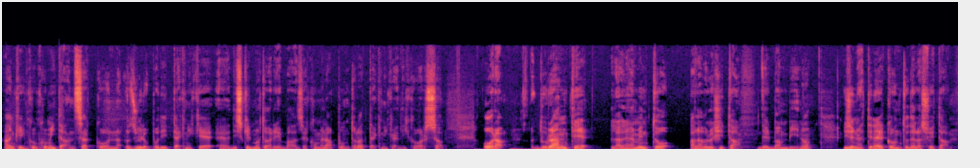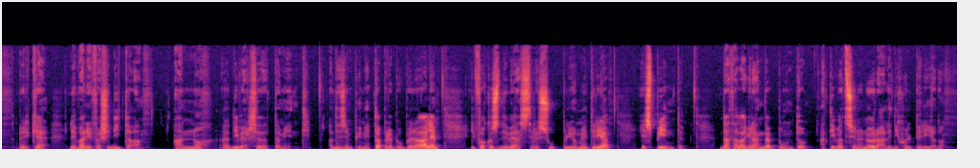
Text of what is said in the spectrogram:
anche in concomitanza con lo sviluppo di tecniche eh, di skill motorie base come la, appunto la tecnica di corsa. Ora, durante l'allenamento alla velocità del bambino bisogna tenere conto della sua età perché le varie fasce di età hanno eh, diversi adattamenti. Ad esempio in età prepuberale il focus deve essere su pliometria e spinte, data la grande appunto attivazione neurale di quel periodo.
